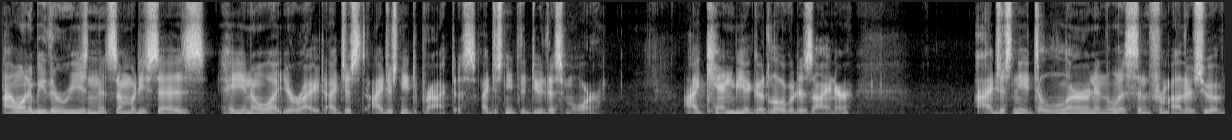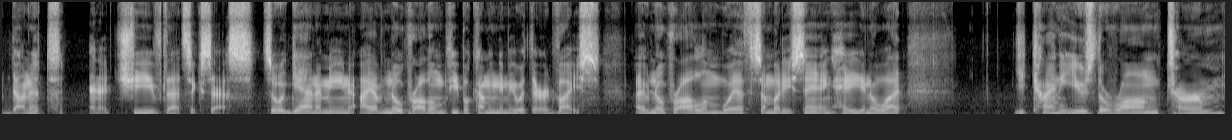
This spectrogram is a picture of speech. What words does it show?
I want to be the reason that somebody says, "Hey, you know what? You're right. I just I just need to practice. I just need to do this more. I can be a good logo designer." I just need to learn and listen from others who have done it and achieved that success. So, again, I mean, I have no problem with people coming to me with their advice. I have no problem with somebody saying, hey, you know what? You kind of use the wrong term.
